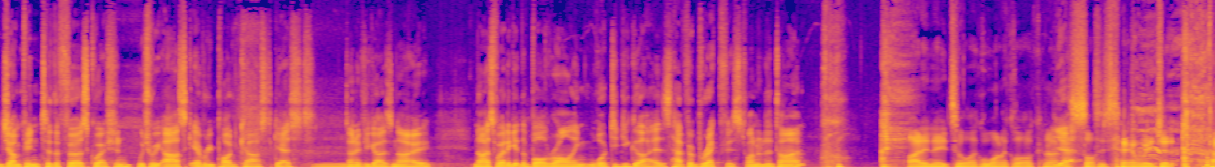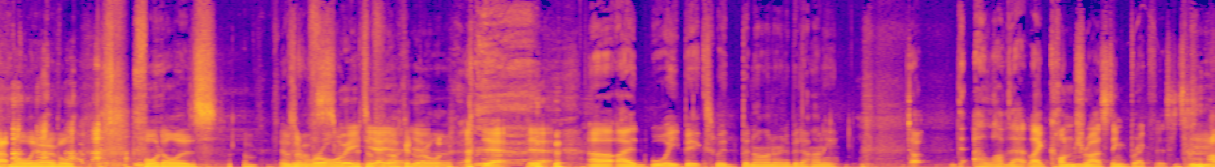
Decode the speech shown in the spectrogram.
jump into the first question, which we ask every podcast guest. Don't know if you guys know. Nice way to get the ball rolling. What did you guys have for breakfast, one at a time? I didn't eat till like one o'clock, and I had Yeah. a sausage sandwich at Pat Morley Oval, four dollars. It was a raw. Sweet. It's a Yeah, yeah, fucking yeah. raw. yeah, yeah. Uh, I had Weet-Bix with banana and a bit of honey. I love that, like contrasting breakfast. I'm a,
